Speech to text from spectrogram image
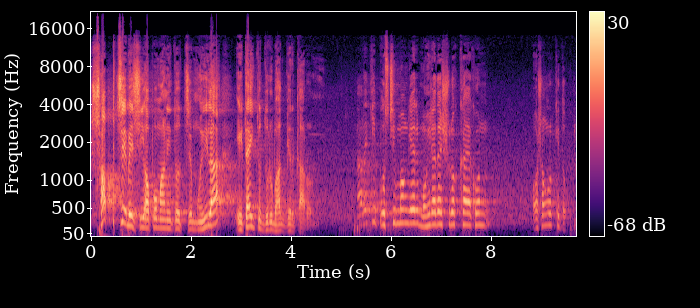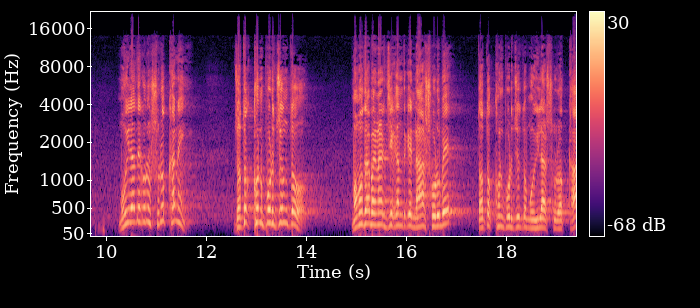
সবচেয়ে বেশি অপমানিত হচ্ছে মহিলা, এটাই তো দুর্ভাগ্যের কারণ। তাহলে কি পশ্চিমবঙ্গের মহিলাদের সুরক্ষা এখন অসংরক্ষিত? মহিলাদের কোনো সুরক্ষা নেই। যতক্ষণ পর্যন্ত মমতা ব্যানার্জি এখান থেকে না সরবে ততক্ষণ পর্যন্ত মহিলার সুরক্ষা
